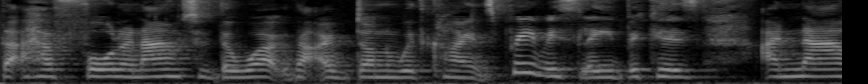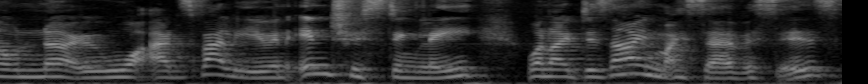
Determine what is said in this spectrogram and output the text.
that have fallen out of the work that I've done with clients previously because I now know what adds value. And interestingly, when I design my services,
